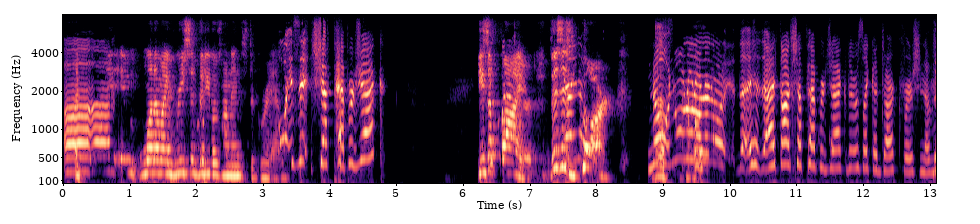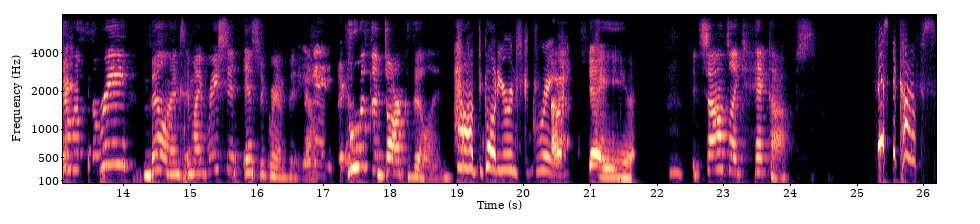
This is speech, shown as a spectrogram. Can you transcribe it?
Uh, I put it in one of my recent videos on Instagram. oh, is it Chef Pepperjack? He's a fire. This is Yeah, I know. dark. No, no, no, no, no, no. I thought Chef Pepperjack. There was like a dark version of him. There it. were three villains in my recent Instagram video. Who is the dark villain? I'll have to go to your Instagram. Jade. It sounds like Hiccups. Fisticuffs.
